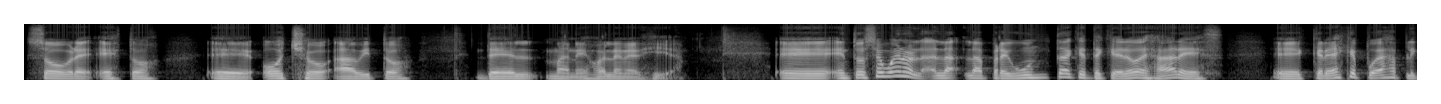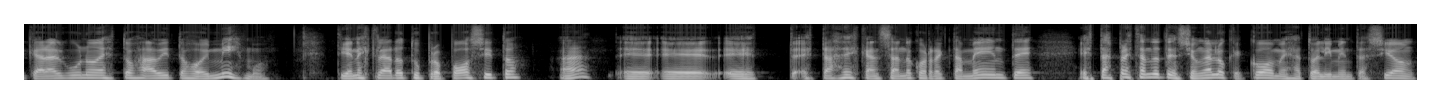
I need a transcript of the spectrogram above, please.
sobre estos eh, ocho hábitos del manejo de la energía. Eh, entonces, bueno, la, pregunta que te quiero dejar es, eh, ¿crees que puedes aplicar alguno de estos hábitos hoy mismo? ¿Tienes claro tu propósito? ¿Ah? ¿Estás descansando correctamente? ¿Estás prestando atención a lo que comes, a tu alimentación?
